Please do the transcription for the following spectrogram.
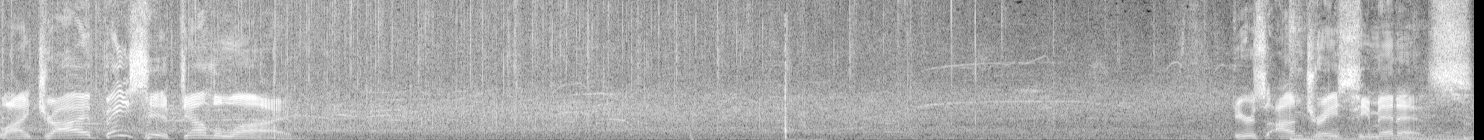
Line drive, base hit down the line. Here's Andres Gimenez.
